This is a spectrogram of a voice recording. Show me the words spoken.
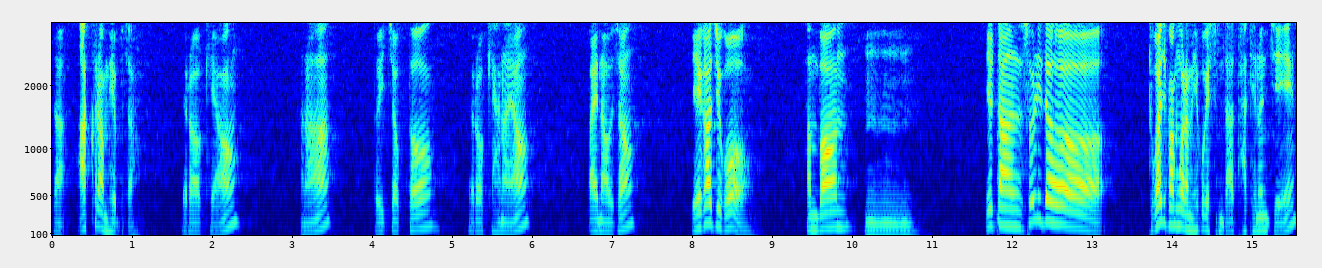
자, arc로 한번 해보자. 이렇게요. 하나, 또 이쪽도 이렇게 하나요. 빨리 나오죠. 얘 가지고 한번 음, 일단 solid 두 가지 방법을 한번 해보겠습니다. 다 되는지.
